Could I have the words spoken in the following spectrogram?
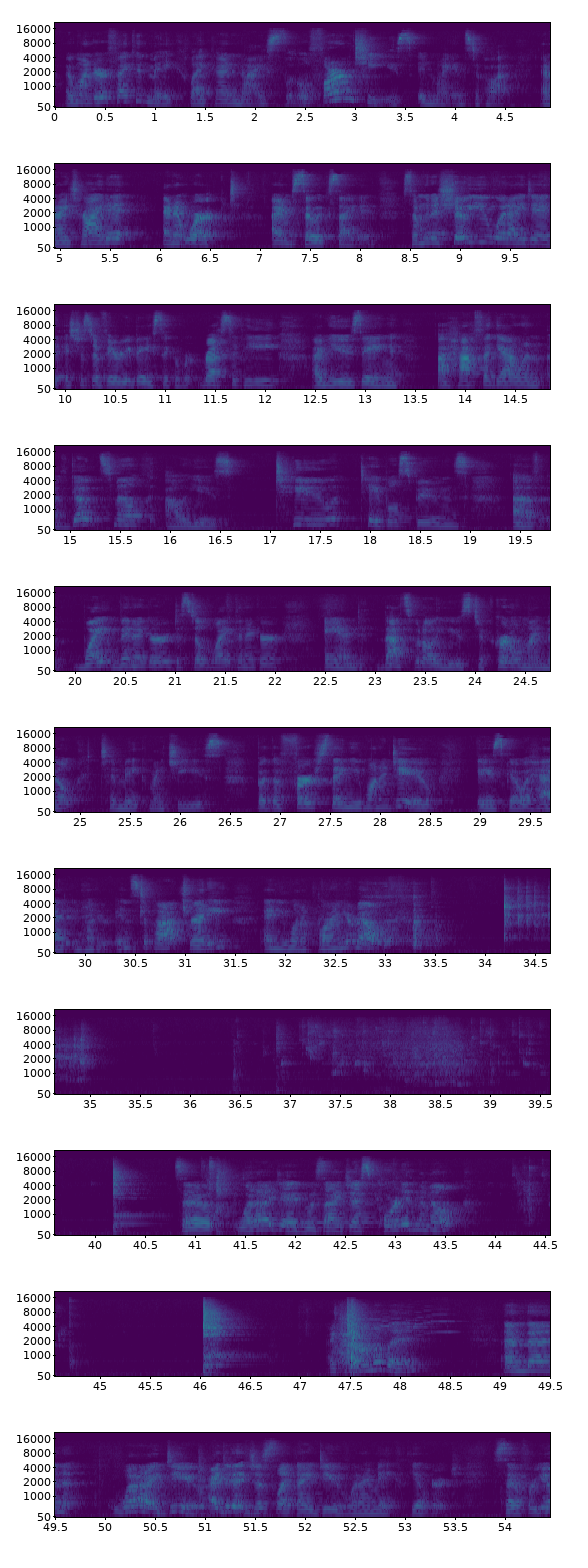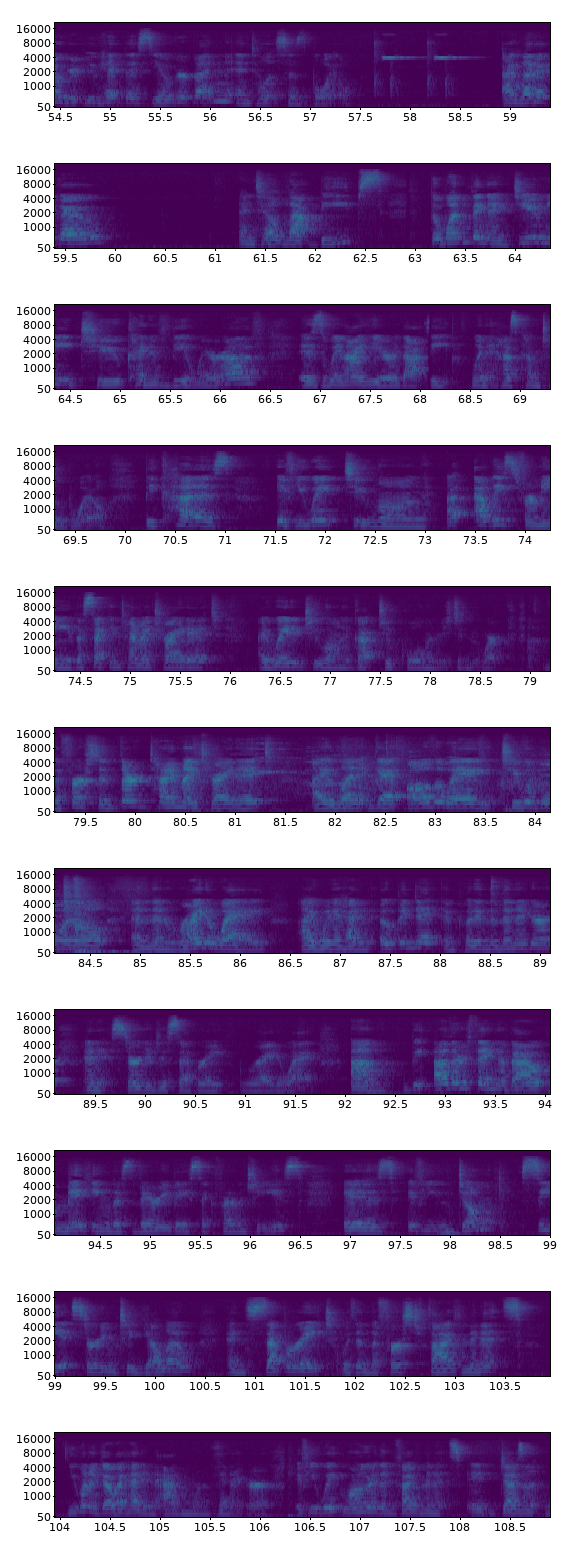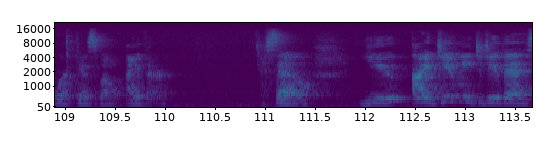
I wonder if I could make like a nice little farm cheese in my Instapot. And I tried it and it worked. I'm so excited. So I'm gonna show you what I did. It's just a very basic recipe. I'm using a half a gallon of goat's milk. I'll use two tablespoons of white vinegar, distilled white vinegar, and that's what I'll use to curdle my milk to make my cheese. But the first thing you wanna do is go ahead and have your Instapot ready and you wanna pour in your milk. So what I did was I just poured in the milk. I put on the lid and then what I do, I did it just like I do when I make yogurt. So for yogurt, you hit this yogurt button until it says boil. I let it go until that beeps. The one thing I do need to kind of be aware of is when I hear that beep when it has come to a boil. Because if you wait too long, at least for me, the second time I tried it, I waited too long, it got too cool, and it didn't work. The first and third time I tried it, I let it get all the way to a boil, and then right away, I went ahead and opened it and put in the vinegar, and it started to separate right away. Um, the other thing about making this very basic firm cheese is if you don't see it starting to yellow and separate within the first five minutes, you want to go ahead and add more vinegar. If you wait longer than five minutes, it doesn't work as well either. So you, I do need to do this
